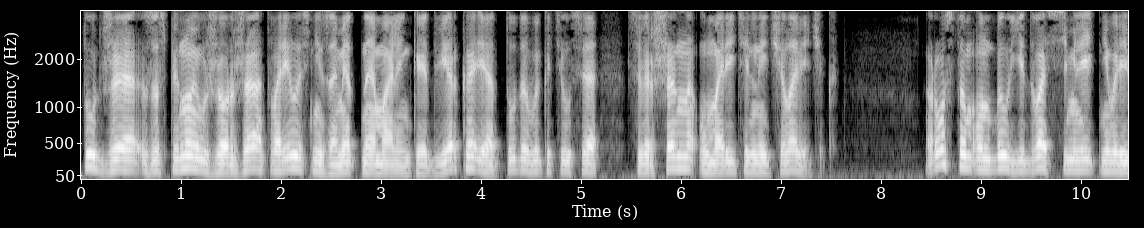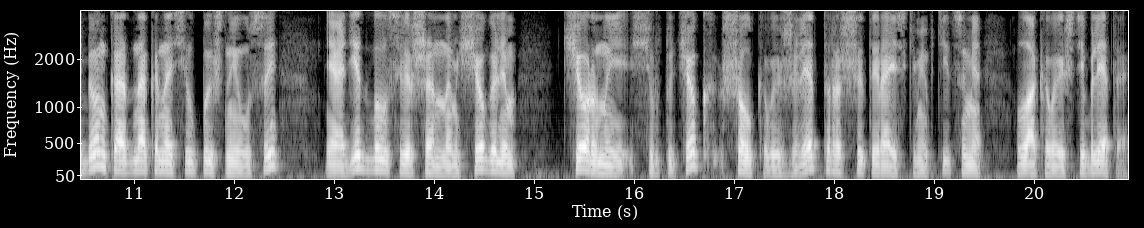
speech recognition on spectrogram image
Тут же за спиной у Жоржа отворилась незаметная маленькая дверка, и оттуда выкатился совершенно уморительный человечек. Ростом он был едва с семилетнего ребенка, однако носил пышные усы и одет был совершенным щеголем, черный сюртучок, шелковый жилет, расшитый райскими птицами, лаковые штиблеты.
